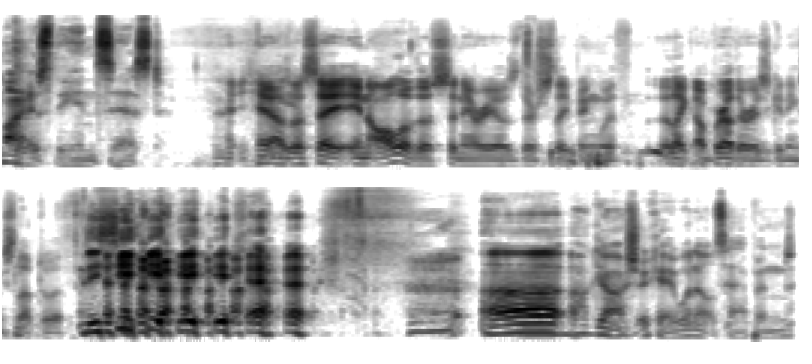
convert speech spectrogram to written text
minus the incest. Yeah, I was gonna say in all of those scenarios, they're sleeping with like a brother is getting slept with. yeah. Uh, oh gosh. Okay, what else happened?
